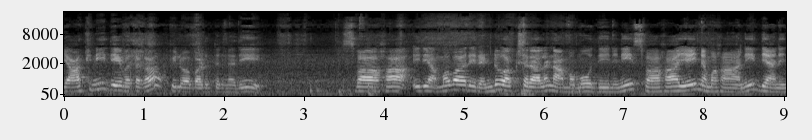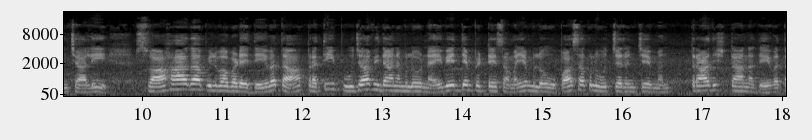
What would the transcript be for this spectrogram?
యాకిని దేవతగా పిలువబడుతున్నది. స్వాహ ఇది అమ్మవారి రెండు అక్షరాల నామము. దీనిని స్వాహాయై నమః అని ధ్యానించాలి. స్వాహాగా పిలువబడే దేవత ప్రతి పూజా విధానములో నైవేద్యం పెట్టే సమయంలో ఉపాసకులు ఉచ్చరించే మంత్రాధిష్టాన దేవత.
